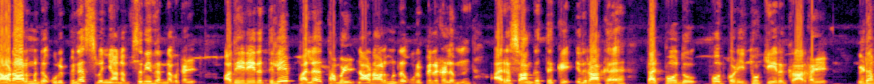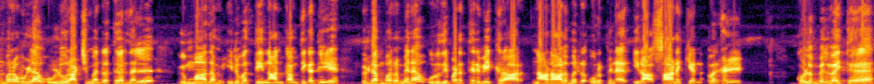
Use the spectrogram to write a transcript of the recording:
நாடாளுமன்ற உறுப்பினர் சிவஞானம் ஸ்ரீதரன் அவர்கள். அதே நேரத்திலே பல தமிழ் நாடாளுமன்ற உறுப்பினர்களும் அரசாங்கத்துக்கு எதிராக தற்போது போர்க்கொடி தூக்கியிருக்கிறார்கள். இடம்பெறவுள்ள உள்ளூராட்சி மன்ற தேர்தல் இம்மாதம் இருபத்தி நான்காம் திகதி இடம்பெறும் என உறுதிபட தெரிவிக்கிறார் நாடாளுமன்ற உறுப்பினர் இரா. சாணக்கியன் அவர்கள். கொழும்பில் வைத்து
